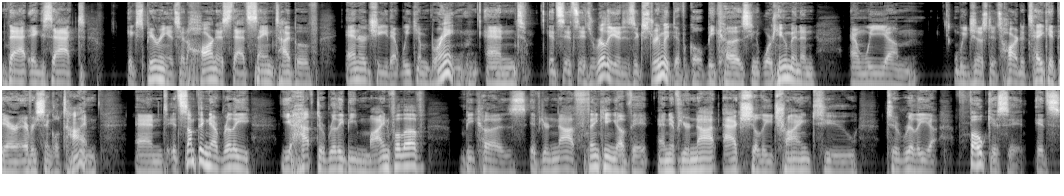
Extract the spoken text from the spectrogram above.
that exact experience and harness that same type of energy that we can bring. And it's it's it's really it is extremely difficult because you know, we're human and and we um we just it's hard to take it there every single time. And it's something that really you have to really be mindful of because if you're not thinking of it and if you're not actually trying to to really uh, focus it it's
